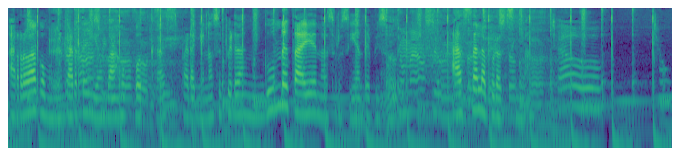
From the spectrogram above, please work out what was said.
arroba comunicarte-podcast, para que no se pierdan ningún detalle de nuestro siguiente episodio. Hasta la próxima. Chao. Chao.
